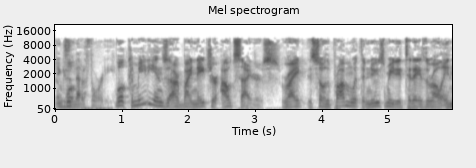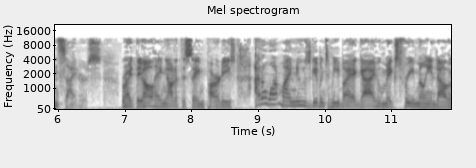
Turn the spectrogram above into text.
and gives them that authority? Well, comedians are by nature outsiders, right? So the problem with the news media today is they're all insiders, right? They all hang out at the same parties. I don't want my news given to me by a guy who makes $3 million a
